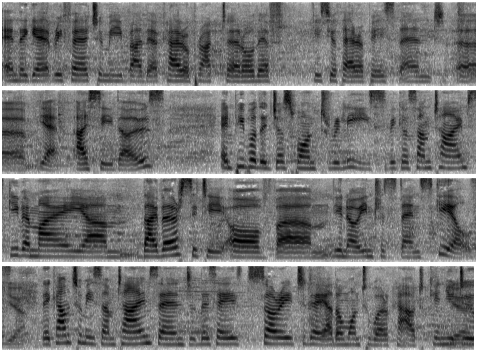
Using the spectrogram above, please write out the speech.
and they get referred to me by their chiropractor or their physiotherapist, and um, yeah, I see those. And people that just want release because sometimes, given my um, diversity of um, you know interests and skills, Yeah. they come to me sometimes and they say, "Sorry, today I don't want to work out. Can you Yeah, do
